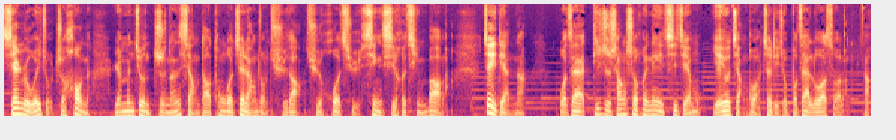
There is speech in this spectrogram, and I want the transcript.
先入为主之后呢，人们就只能想到通过这两种渠道去获取信息和情报了。这一点呢，我在低智商社会那一期节目也有讲过，这里就不再啰嗦了啊。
